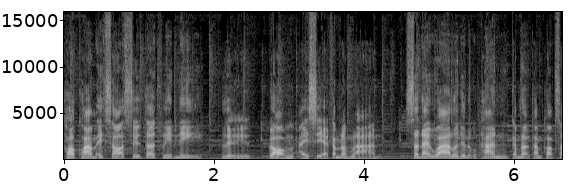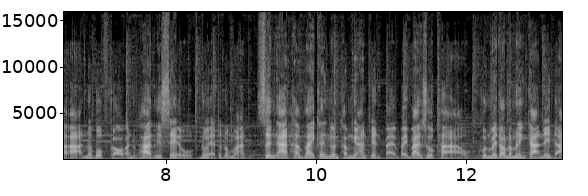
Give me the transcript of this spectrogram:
ข้อความ exhaust filter cleaning หรือกรองไอเสียกำลังล้าง แสดงว่ารถยนต์ของท่านกำลังทำความสะอาดระบบกรองอนุภาคดีเซล โดยอัตโนมัติ ซึ่งอาจทำให้เครื่องยนต์ทำงานเปลี่ยนแปลงไปบ้างชั่วคราว คุณไม่ต้องดำเนินการใด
